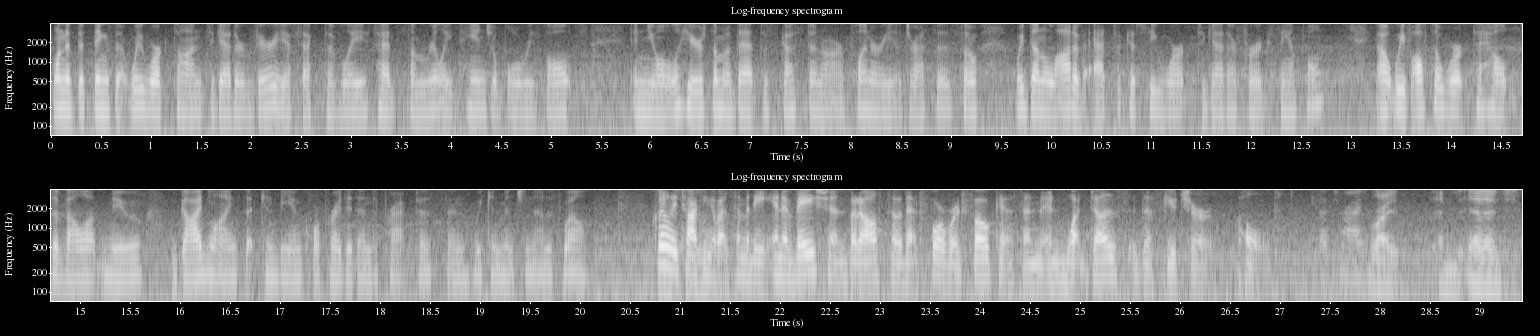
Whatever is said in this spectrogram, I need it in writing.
one of the things that we worked on together very effectively has had some really tangible results and you'll hear some of that discussed in our plenary addresses. So we've done a lot of advocacy work together, for example. Uh, we've also worked to help develop new guidelines that can be incorporated into practice, and we can mention that as well. Clearly Absolutely. talking about some of the innovation, but also that forward focus and, and what does the future hold. That's right. Right. And, and it's,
